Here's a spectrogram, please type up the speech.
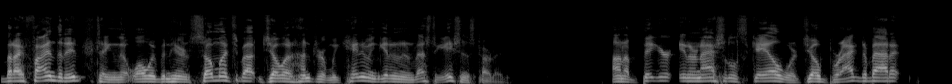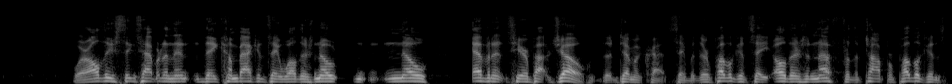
But I find it interesting that while we've been hearing so much about Joe and Hunter, and we can't even get an investigation started on a bigger international scale where Joe bragged about it, where all these things happen, and then they come back and say, "Well, there's no no evidence here about Joe." The Democrats say, but the Republicans say, "Oh, there's enough for the top Republicans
